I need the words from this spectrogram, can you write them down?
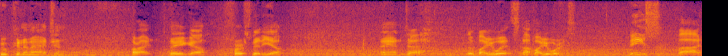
Who can imagine? All right. There you go. First video. And uh, live by your wits, not by your words. Peace. Bye.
